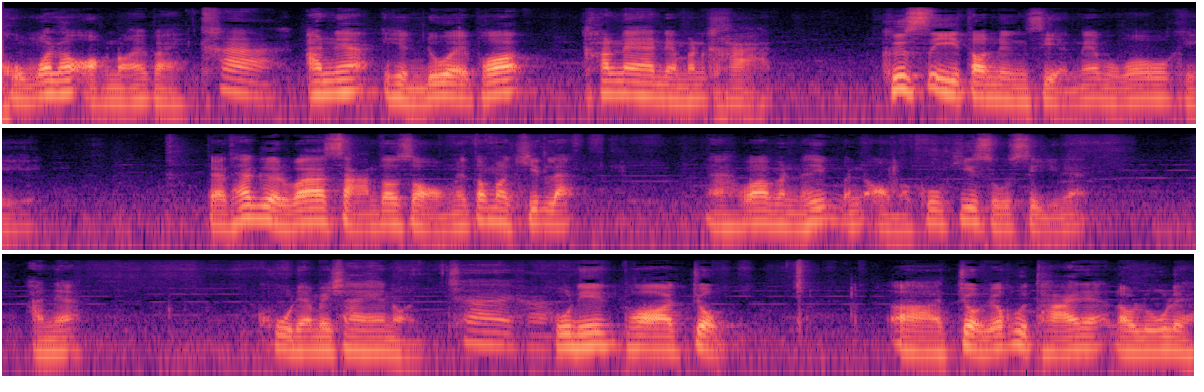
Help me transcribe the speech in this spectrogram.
ผมว่าเราออกน้อยไปค่ะอันเนี้ยเห็นด้วย เพราะคะแนนเนี่ยมันขาดคือ 4 ต่อ 1 เสียงเนี่ยผมว่าโอเค แต่ถ้าเกิดว่า 3 ต่อ2เนี่ยต้องมาคิดแล้วนะว่ามันเฮ้ยมันออกมาคู่ขี้สูสีเนี่ยอันเนี้ยคู่เนี้ยไม่ใช่แน่นอนใช่ค่ะคู่นี้พอจบอ่าจบยกสุดท้ายเนี่ยเรารู้เลย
